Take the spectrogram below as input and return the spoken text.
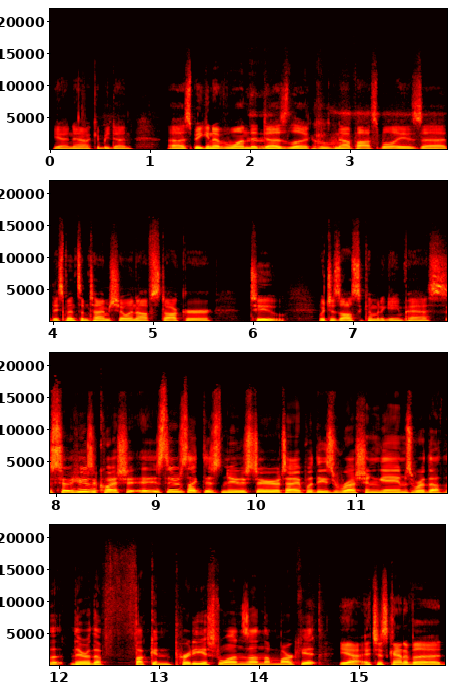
Yeah, now it can be done. Uh, speaking of one that does look not possible, is uh, they spent some time showing off Stalker 2, which is also coming to Game Pass. So here's a question: Is there's like this new stereotype with these Russian games where the, the they're the fucking prettiest ones on the market? Yeah, it's just kind of a,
